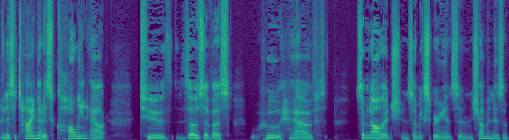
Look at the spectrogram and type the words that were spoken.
And it's a time that is calling out to those of us who have some knowledge and some experience in shamanism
